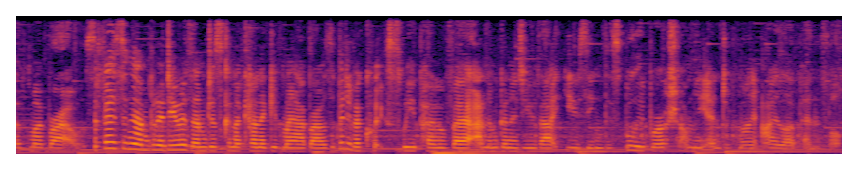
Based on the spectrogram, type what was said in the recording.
of my brows. The first thing I'm going to do is I'm just going to kind of give my eyebrows a bit of a quick sweep over and I'm going to do that using this spoolie brush on the end of my eyeliner pencil.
